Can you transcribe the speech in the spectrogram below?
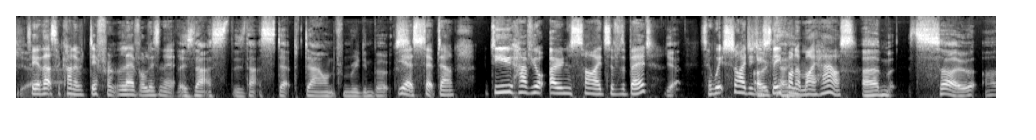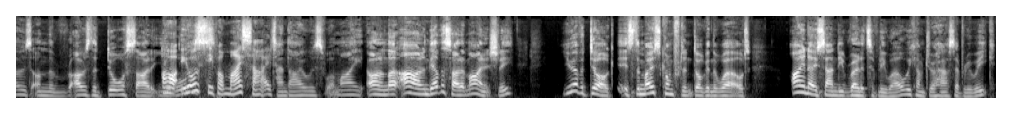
So yeah, that's a kind of different level, isn't it? Is that a, is that a step down from reading books? Yeah, step down. Do you have your own sides of the bed? Yeah. So which side did you sleep on at my house? Um. So I was on the I was the door side at yours. Oh, you all sleep on my side. and I was what my oh, on the, oh on the other side of mine actually. You have a dog. It's the most confident dog in the world. I know Sandy relatively well. We come to your house every week.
